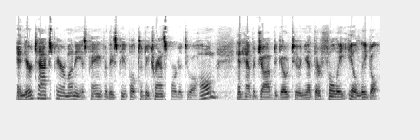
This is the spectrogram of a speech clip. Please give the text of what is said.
and your taxpayer money is paying for these people to be transported to a home and have a job to go to, and yet they're fully illegal.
